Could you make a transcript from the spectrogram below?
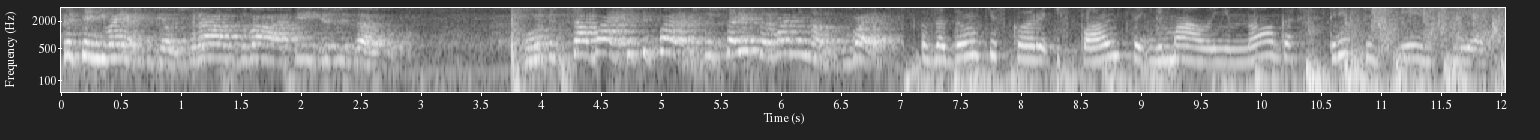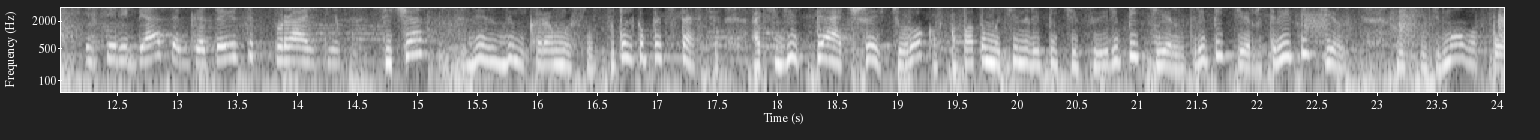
Ты себя не боишься делаешь. Раз, два, три, держись за руку. Вот и вставай, что ты падаешь? Ты же стоишь нормально на ногу. Давай. Задумки скоро исполнится немало, немного, 39 лет. И все ребята готовятся к празднику. Сейчас здесь дым коромыслов. Вы только представьте, отсидеть 5-6 уроков, а потом идти на репетицию и репетировать, репетировать, репетировать до седьмого пота.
